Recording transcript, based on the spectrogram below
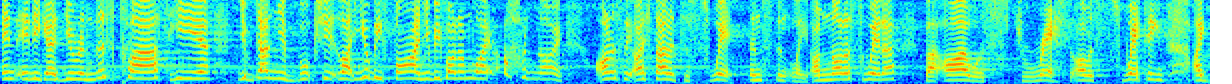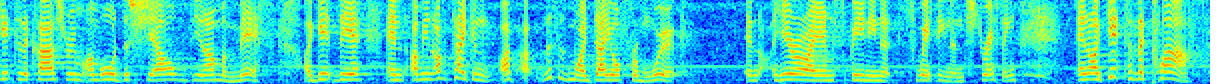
And, and he goes, You're in this class here, you've done your books, you, like, you'll be fine, you'll be fine. I'm like, Oh no. Honestly, I started to sweat instantly. I'm not a sweater, but I was stressed. I was sweating. I get to the classroom, I'm all disheveled, you know, I'm a mess. I get there, and I mean, I've taken, I've, uh, this is my day off from work, and here I am spending it sweating and stressing. And I get to the class,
